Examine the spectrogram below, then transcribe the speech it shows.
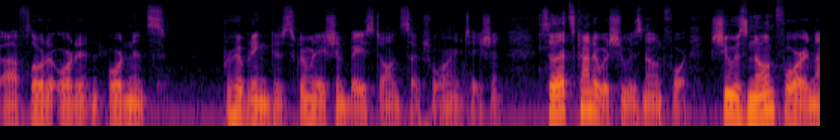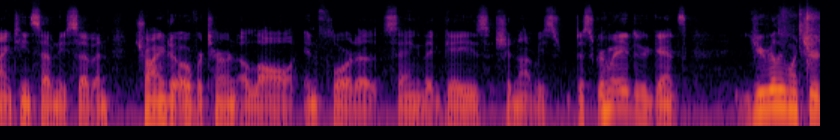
uh, Florida ordin- ordinance prohibiting discrimination based on sexual orientation. So that's kind of what she was known for. She was known for in 1977 trying to overturn a law in Florida saying that gays should not be discriminated against. You really want your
